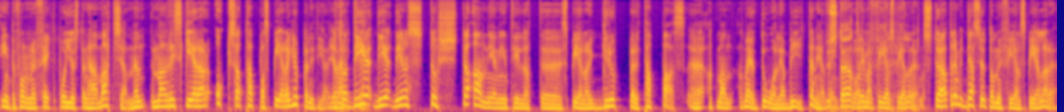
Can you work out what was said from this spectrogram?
inte få någon effekt på just den här matchen, men man riskerar också att tappa spelargruppen lite grann. Jag Verkligen. tror att det, det, det är den största anledningen till att eh, spelargrupper tappas. Eh, att, man, att man gör dåliga byten helt Du enkelt. stöter dig med fel spelare. Stöter dig dessutom med fel spelare.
